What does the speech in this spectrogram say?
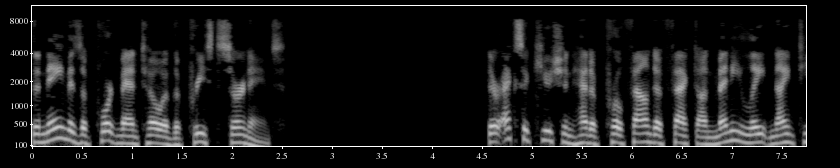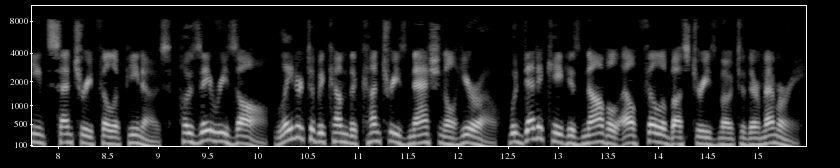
The name is a portmanteau of the priests' surnames. Their execution had a profound effect on many late 19th-century Filipinos. Jose Rizal, later to become the country's national hero, would dedicate his novel El Filibusterismo to their memory.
